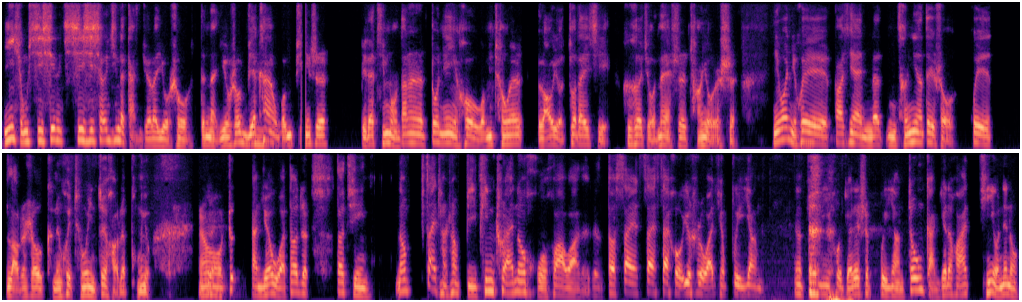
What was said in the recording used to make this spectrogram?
英雄惜心惺惺相惜的感觉了。有时候真的，有时候别看我们平时比的挺猛，但是多年以后我们成为老友，坐在一起喝喝酒，那也是常有的事。因为你会发现，你的你曾经的对手会老的时候可能会成为你最好的朋友，然后这感觉我到这倒挺，能赛场上比拼出来那种火花哇的，到赛赛赛后又是完全不一样的，那多年以后绝对是不一样。这种感觉的话，还挺有那种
